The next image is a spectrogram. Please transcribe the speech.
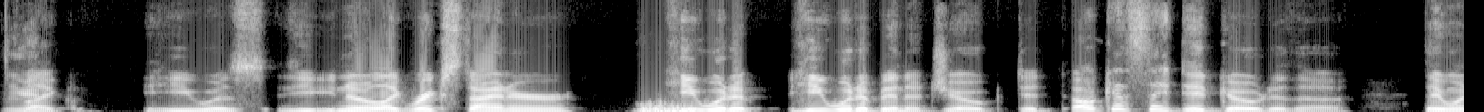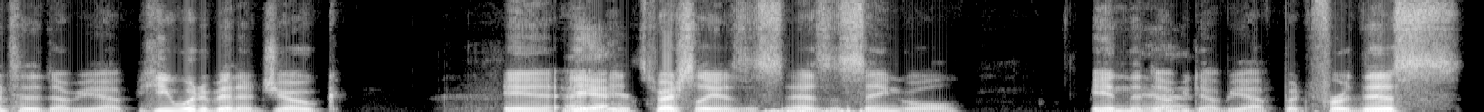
yeah. like he was you know, like Rick Steiner, he would have he would have been a joke. Did I guess they did go to the they went to the WF. He would have been a joke in, yeah. especially as a, as a single in the yeah. WWF. But for this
